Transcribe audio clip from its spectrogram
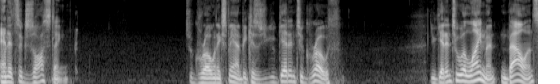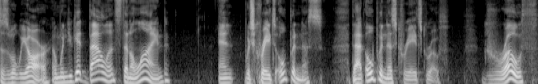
And it's exhausting to grow and expand because you get into growth, you get into alignment and balance, is what we are. And when you get balanced and aligned, and which creates openness, that openness creates growth. Growth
